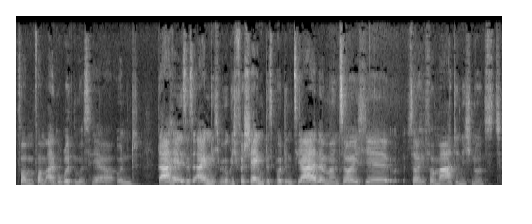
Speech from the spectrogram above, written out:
vom, vom Algorithmus her. Und daher ist es eigentlich wirklich verschenktes Potenzial, wenn man solche, solche Formate nicht nutzt.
